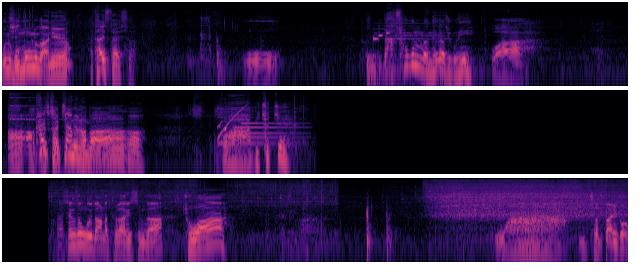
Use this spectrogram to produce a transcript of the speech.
오늘 못 먹는 거 아니에요? 다 했어 다 했어. 오. 딱 소금만 해가지고 이 와. 아, 아, 칼집 딱 칼집 내는 봐봐. 거구나. 어. 와 미쳤지. 자, 생선구이도 하나 들어가겠습니다. 좋아. 미쳤다, 이거.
